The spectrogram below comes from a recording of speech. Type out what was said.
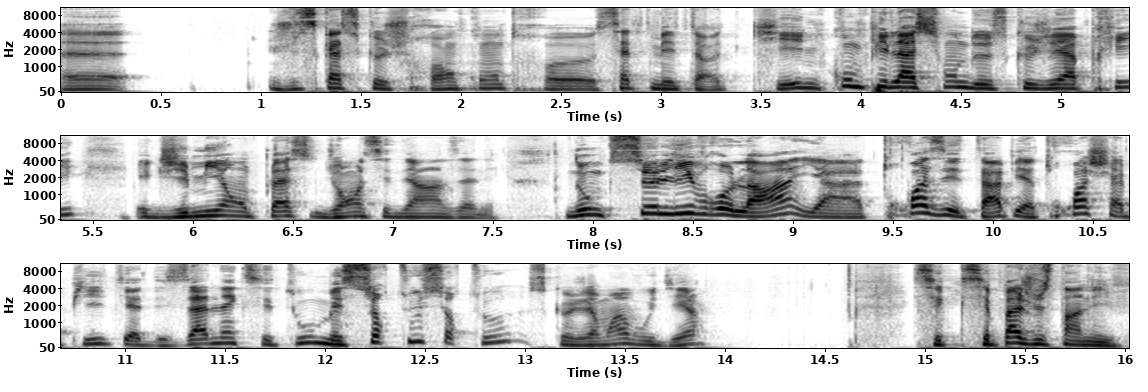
Euh, jusqu'à ce que je rencontre euh, cette méthode qui est une compilation de ce que j'ai appris et que j'ai mis en place durant ces dernières années. Donc ce livre-là, il y a trois étapes, il y a trois chapitres, il y a des annexes et tout, mais surtout, surtout, ce que j'aimerais vous dire, c'est que c'est pas juste un livre,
